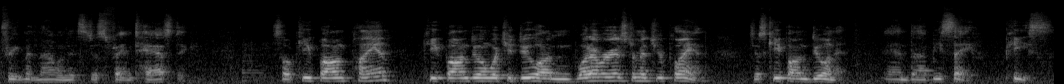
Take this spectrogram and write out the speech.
treatment now, and it's just fantastic. So keep on playing, keep on doing what you do on whatever instrument you're playing. Just keep on doing it, and uh, be safe. Peace.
